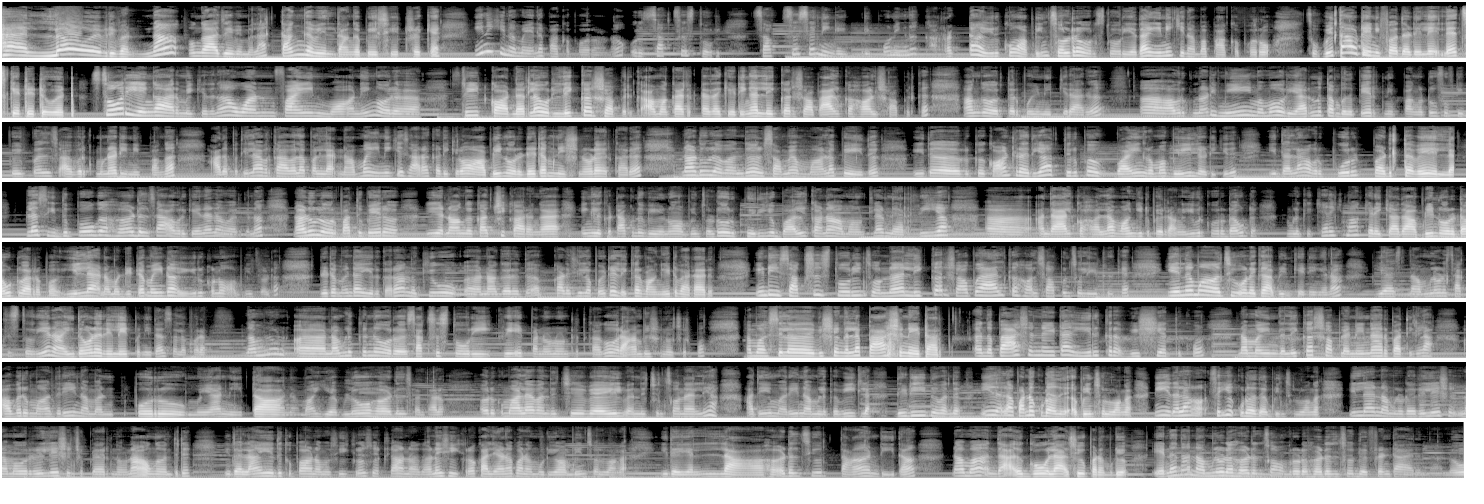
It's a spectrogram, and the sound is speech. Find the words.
Hello every one நான் உங்கள் அஜய் விமலா. தங்கவேல் தாங்க பேசிகிட்டு இருக்கேன். இன்றைக்கி நம்ம என்ன பார்க்க போகிறோம்னா ஒரு சக்ஸஸ் ஸ்டோரி சக்ஸஸை நீங்கள் இப்படி போனீங்கன்னா கரெக்டாக இருக்கும் அப்படின்னு சொல்கிற ஒரு ஸ்டோரியை தான் இன்றைக்கி நம்ம பார்க்க போகிறோம் so without any further delay let's get it to it story எங்கே ஆரம்பிக்குதுன்னா ஒன் ஃபைன் மார்னிங் ஒரு ஸ்ட்ரீட் கார்னரில் ஒரு லிக்கர் ஷாப் இருக்குது ஆமாம் கரெக்டாக தான் கேட்டிங்க. லிக்கர் ஷாப் ஆல்கஹால் ஷாப் இருக்குது அங்கே ஒருத்தர் போய் நிற்கிறாரு அவருக்கு முன்னாடி மினிமமாக ஒரு இரநூத்தம்பது பேர் நிற்பாங்க டூ ஃபிஃப்டி பீப்புள்ஸ் அவருக்கு முன்னாடி நிற்பாங்க அதை பற்றிலாம் அவர் கவலைப்படல. நம்ம இன்றைக்கி சரக்கு அடிக்கிறோம் அப்படின்னு ஒரு டிட்டர்மினேஷனோடு இருக்கார். நடுவில் வந்து ஒரு சமயம் மழை பெய்யுது. இதற்கு கான்ட்ரரியாக திருப்ப பயங்கரமாக வெயில் அடிக்குது. இதெல்லாம் அவர் பொருட்படுத்தவே இல்லை. ப்ளஸ் இது போக ஹேர்டில்ஸாக அவருக்கு என்னென்ன வருதுன்னா நடுவில் ஒரு பத்து பேர் நாங்கள் கட்சிக்காரங்க எங்களுக்கு டக்குனு வேணும் அப்படின்னு சொல்லிட்டு ஒரு பெரிய பல்கான அமௌண்ட்டில் நிறையா அந்த ஆல்கஹால்லாம் வாங்கிட்டு போயிடுறாங்க. இவருக்கு ஒரு டவுட் நம்மளுக்கு கிடைக்குமா கிடைக்காதா? அப்படின்னு ஒரு டவுட் வர்றப்போ இல்லை நம்ம டிட்டர்மைண்டாக இருக்கணும் அப்படின்னு சொல்லிட்டு டிட்டர்மைண்டாக இருக்கிற அந்த க்யூ நகருது. கடைசியில் போயிட்டு லிக்கர் வாங்கிட்டு வராரு இண்டி சக்ஸஸ் ஸ்டோரின்னு சொன்ன லிக்கர் ஷாப்பு ஆல்கஹால் ஷாப்புன்னு சொல்லிட்டு இருக்கேன். என்னம்மா ஆச்சு உனக்கு? அப்படின்னு கேட்டிங்கன்னா எஸ் நம்மளோட சக்ஸஸ் ஸ்டோரியை நான் இதோட ரிலேட் பண்ணி தான் சொல்ல போகிறேன் நம்மளும் நம்மளுக்குன்னு ஒரு சக்ஸஸ் ஸ்டோரி க்ரியேட் பண்ணணுன்றதுக்காக ஒரு ஆம்பிஷன் வச்சுருப்போம். நம்ம சில விஷயங்களில் பேஷனேட்டாக இருப்போம். அந்த பேஷனேட்டாக இருக்கிற விஷயத்துக்கும் நம்ம இந்த லிக்கர் ஷாப்பில் நின்னார் பார்த்தீங்களா அவர் மாதிரி நம்ம பொறுமையாக நிதானமாக எவ்வளோ ஹேர்டில்ஸ் வந்தாலும் அவருக்கு மழை வந்துச்சு வெயில் வந்துச்சுன்னு சொன்னேன் இல்லையா? அதே மாதிரி நம்மளுக்கு வீட்டில் திடீர்னு வந்து நீ இதெல்லாம் பண்ணக்கூடாது அப்படின்னு சொல்லுவாங்க. நீ இதெல்லாம் செய்யக்கூடாது அப்படின்னு சொல்லுவாங்க. இல்லை நம்மளோட ரிலேஷன் நம்ம ஒரு ரிலேஷன்ஷிப்பில் இருந்தோம்னா அவங்க வந்துட்டு இதெல்லாம் எதுக்குப்பா? நம்ம சீக்கிரம் செட்டில் ஆனால் தானே சீக்கிரம் கல்யாணம் பண்ண முடியும் அப்படின்னு சொல்லுவாங்க. இதை எல்லா ஹேர்டல்ஸையும் தாண்டி தான் நம்ம அந்த கோ கோலை அச்சீவ் பண்ண முடியும். என்ன தான் நம்மளோட ஹேர்டல்ஸும் அவரோட ஹேர்டல்ஸும் டிஃப்ரெண்ட்டாக இருந்தாலோ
